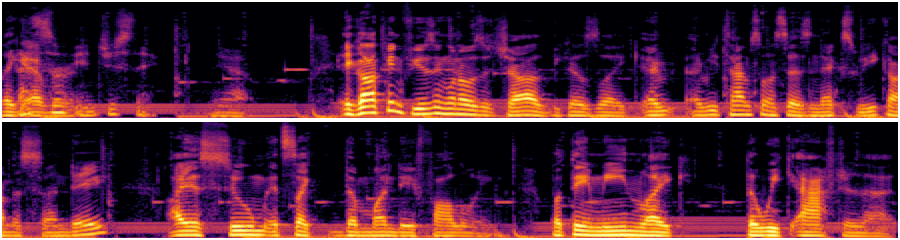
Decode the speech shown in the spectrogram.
like That's ever. so interesting. Yeah. It got confusing when I was a child because like every, every time someone says next week on a Sunday, I assume it's like the Monday following, but they mean like the week after that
